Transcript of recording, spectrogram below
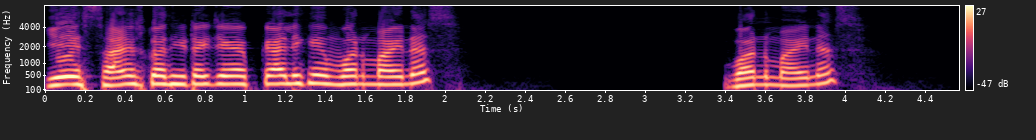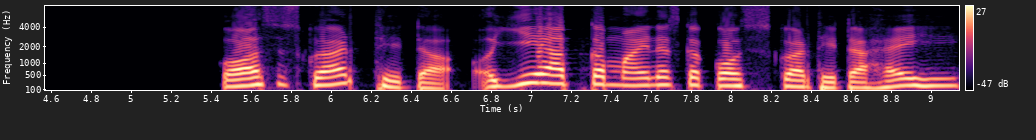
ये साइन स्क्वायर थीटा की जगह क्या लिखेंगे one minus one minus cos square theta और ये आपका माइनस का कॉस स्क्वायर थीटा है ही,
